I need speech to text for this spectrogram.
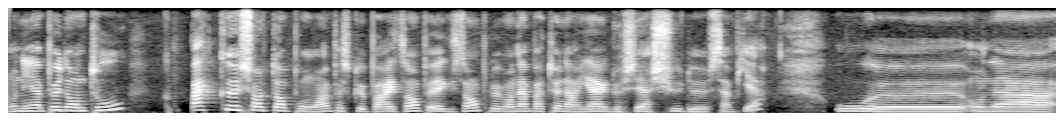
on, est un peu dans tout, pas que sur le tampon, hein, parce que par exemple, exemple, on a un partenariat avec le CHU de Saint-Pierre, où on a,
